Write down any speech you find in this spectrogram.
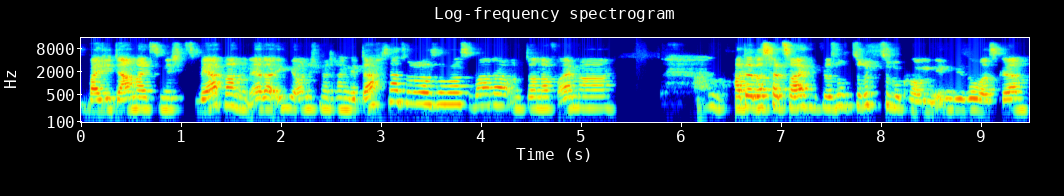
weil die damals nichts wert waren und er da irgendwie auch nicht mehr dran gedacht hat oder sowas war da und dann auf einmal hat er das verzweifelt versucht zurückzubekommen, irgendwie sowas, gell?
